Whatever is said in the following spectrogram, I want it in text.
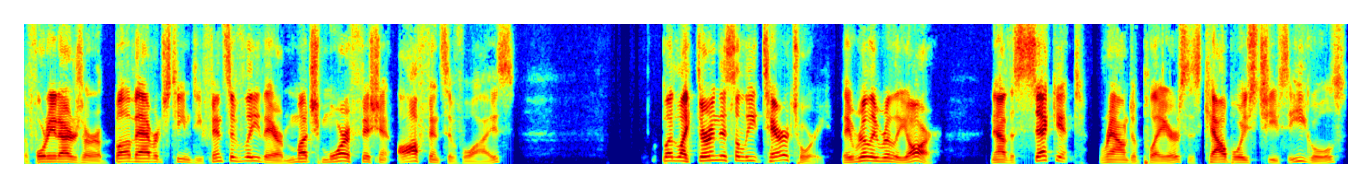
The 49ers are above average team defensively. They are much more efficient offensive wise. But like they're in this elite territory. They really, really are. Now, the second round of players is Cowboys, Chiefs, Eagles.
